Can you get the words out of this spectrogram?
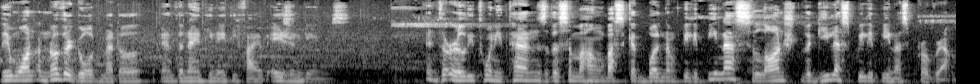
They won another gold medal in the 1985 Asian Games. In the early 2010s, the Samahang Basketball ng Pilipinas launched the Gilas Pilipinas program.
